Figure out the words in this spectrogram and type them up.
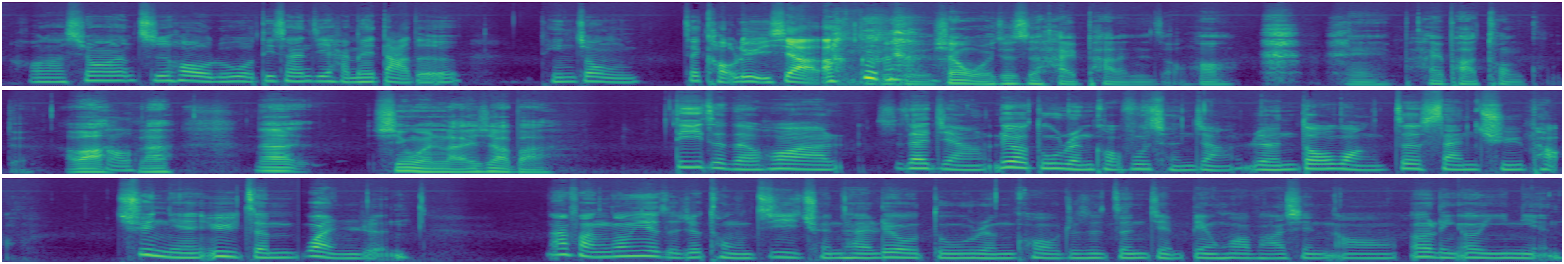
好啦，希望之后如果第三季还没打的听众再考虑一下啦。对对，像我就是害怕的那种哈，哎、害怕痛苦的，好吧好？好来，那新闻来一下吧。第一则的话是在讲六都人口负成长，人都往这三区跑，去年预增万人。那反工业者就统计全台六都人口就是增减变化，发现，然后二零二一年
